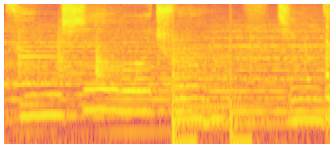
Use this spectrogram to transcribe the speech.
曾是我憧憬的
